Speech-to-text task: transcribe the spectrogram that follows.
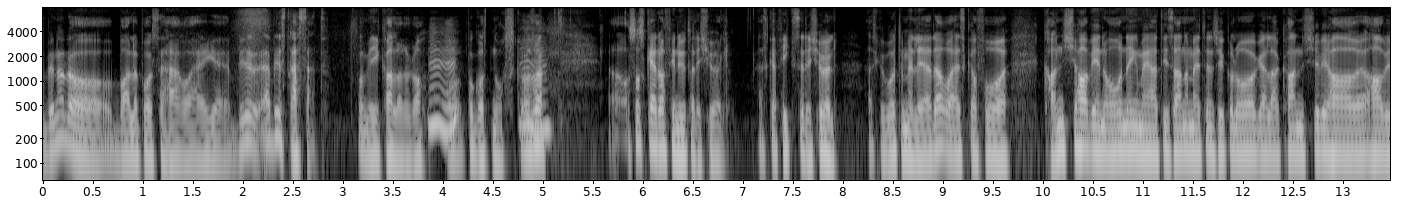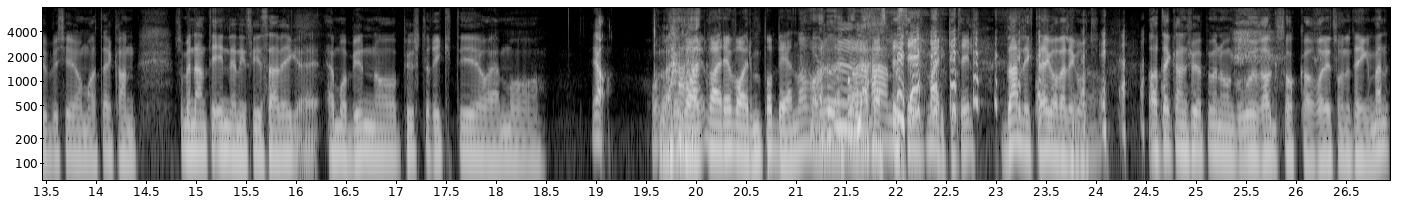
begynner det å balle på seg her, og jeg, jeg, blir stresset, som vi kaller det da, mm -hmm. på, på, godt norsk. Og så, mhm. og så, skal jeg da finne ut av det sjøl. Jeg skal fikse det sjøl. Jeg skal gå til min leder, og jeg skal få Kanskje har vi en ordning med at de sender meg til en psykolog, eller kanskje vi har, har vi beskjed om at jeg kan Som jeg nevnte innledningsvis, jeg, jeg må begynne å puste riktig, og jeg må Ja, Være, var, varm på bena var det var det spesielt merke til. Den likte jeg òg veldig godt. At jeg kan kjøpe med noen gode raggsokker og litt sånne ting. Men,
